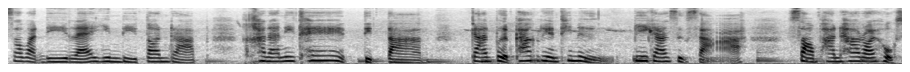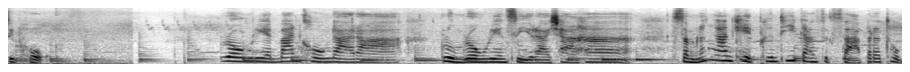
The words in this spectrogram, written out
สวัสดีและยินดีต้อนรับ คณะนิเทศ ติดตาม การเปิดภาคเรียนที่ 1 ปีการศึกษา 2566 โรงเรียนบ้านโค้งดารา กลุ่มโรงเรียนศรีราชา 5 สำนักงานเขตพื้นที่การศึกษาประถม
